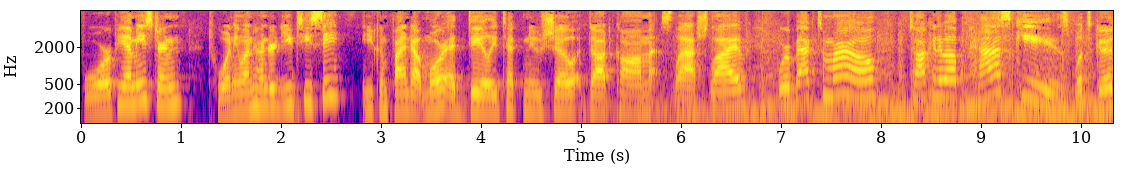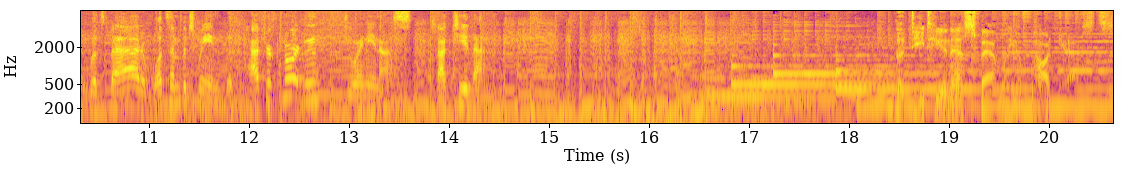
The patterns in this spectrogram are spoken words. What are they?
4 p.m. Eastern, 2100 UTC. You can find out more at dailytechnewsshow.com slash live. We're back tomorrow talking about passkeys, what's good, what's bad, and what's in between with Patrick Norton joining us. Talk to you then. The DTNS family of podcasts,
